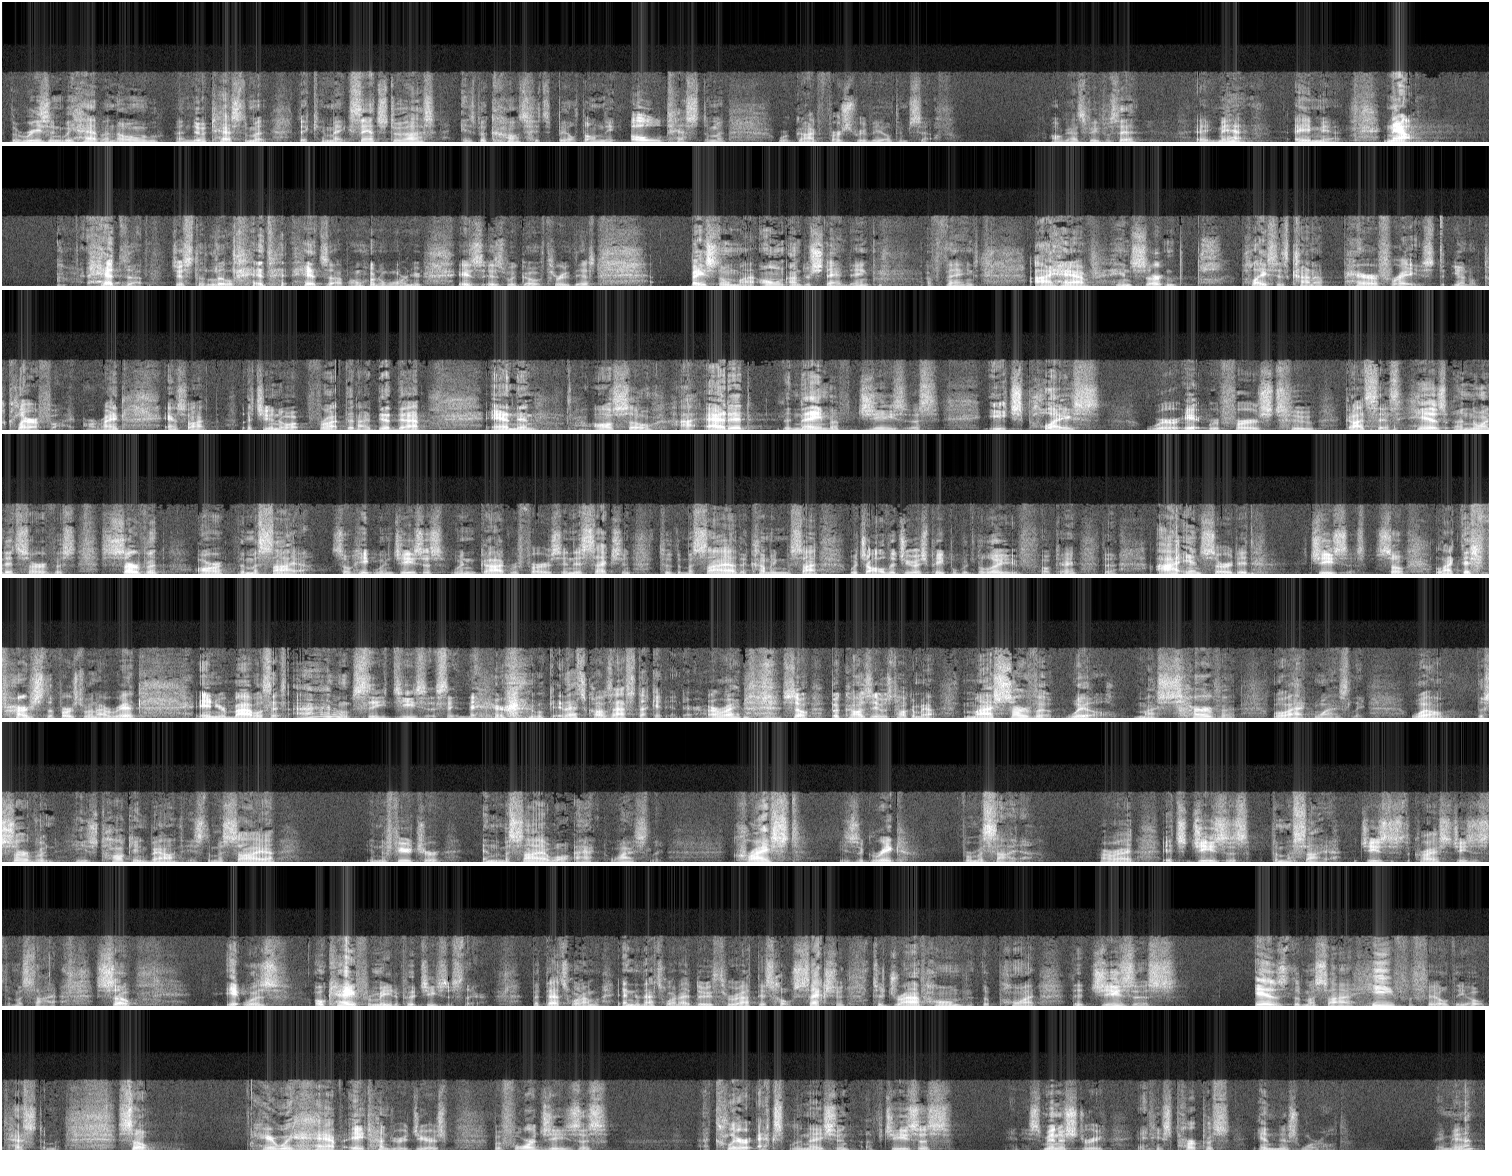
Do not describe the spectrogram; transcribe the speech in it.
The reason we have an old, a New Testament that can make sense to us is because it's built on the Old Testament where God first revealed himself. All God's people said? Amen. Amen. Now, heads up, just a little head, heads up. I want to warn you as, as we go through this. Based on my own understanding of things, I have in certain places kind of paraphrased, you know, to clarify, all right? And so I let you know up front that I did that. And then also, I added the name of Jesus each place where it refers to, God says, his anointed service, servant, or the Messiah. So he, when Jesus, when God refers in this section to the Messiah, the coming Messiah, which all the Jewish people would believe, okay, the, I inserted Jesus. So like this verse, the first one I read in your Bible says, I don't see Jesus in there. okay, that's because I stuck it in there. All right. So because it was talking about my servant will my servant will act wisely. Well, the servant he's talking about is the Messiah in the future, and the Messiah will act wisely. Christ is the Greek for Messiah. All right? It's Jesus the Messiah. Jesus the Christ, Jesus the Messiah. So it was okay for me to put Jesus there. But that's what I'm, and that's what I do throughout this whole section to drive home the point that Jesus is the Messiah. He fulfilled the Old Testament. So here we have 800 years before Jesus, a clear explanation of Jesus and his ministry and his purpose in this world. Amen?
